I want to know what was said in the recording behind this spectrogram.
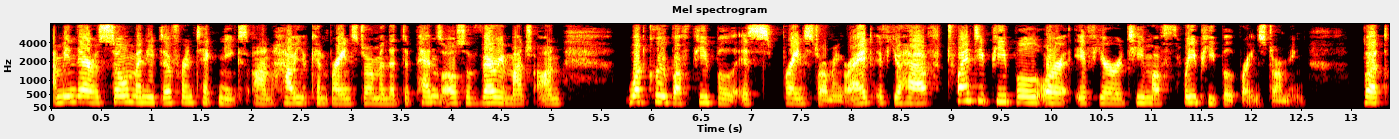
I mean, there are so many different techniques on how you can brainstorm, and that depends also very much on what group of people is brainstorming, right? If you have 20 people or if you're a team of three people brainstorming. But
